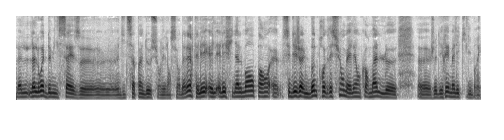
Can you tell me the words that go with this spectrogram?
la, loi de 2016, euh, dite Sapin 2 sur les lanceurs d'alerte, elle est, finalement, c'est déjà une bonne progression, mais elle est encore mal, je dirais, mal équilibrée.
